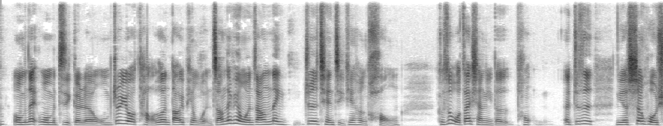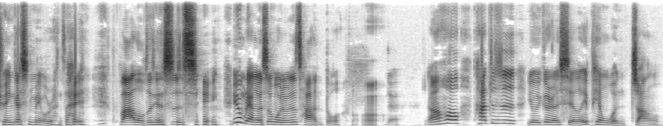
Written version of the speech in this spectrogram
我们那我们几个人，我们就又讨论到一篇文章。那篇文章那就是前几天很红，可是我在想，你的同呃，就是你的生活圈应该是没有人在 follow 这件事情，因为我们两个生活圈就差很多。嗯，对。然后他就是有一个人写了一篇文章，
